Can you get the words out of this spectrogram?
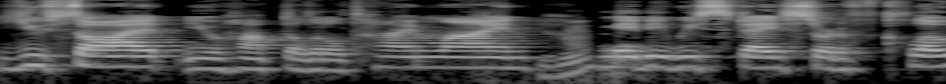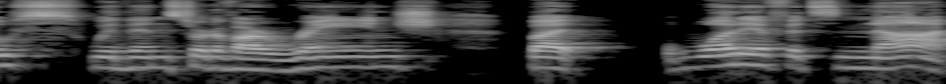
you saw it you hopped a little timeline mm-hmm. maybe we stay sort of close within sort of our range but what if it's not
